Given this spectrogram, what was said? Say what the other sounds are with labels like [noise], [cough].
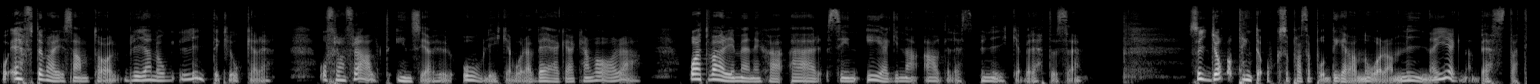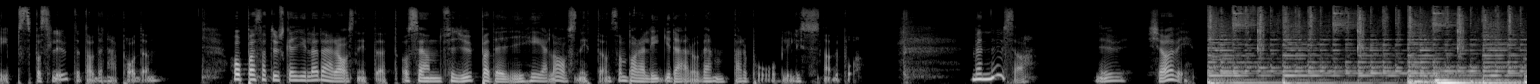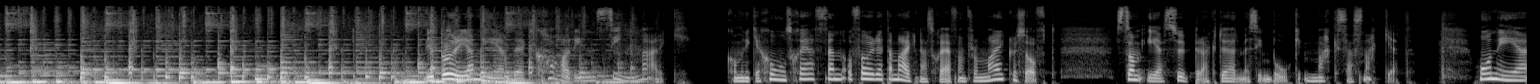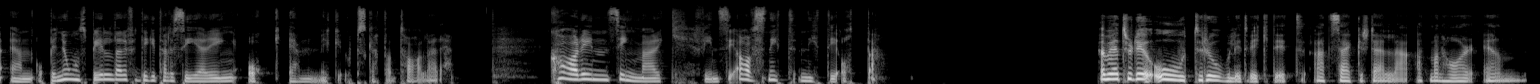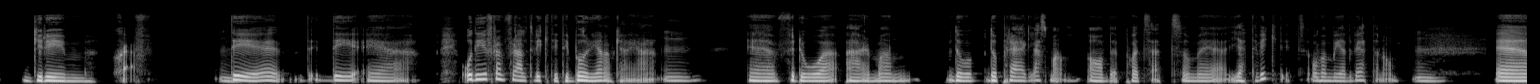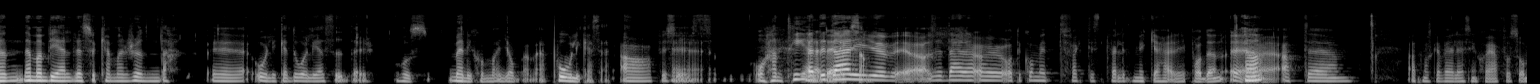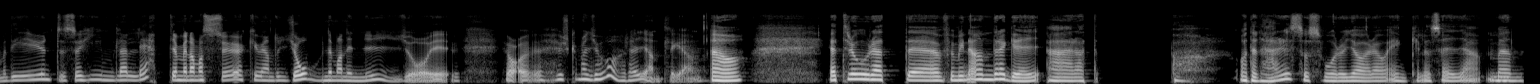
Och efter varje samtal blir jag nog lite klokare. Och framförallt inser jag hur olika våra vägar kan vara. Och att varje människa är sin egna alldeles unika berättelse. Så jag tänkte också passa på att dela några av mina egna bästa tips på slutet av den här podden. Hoppas att du ska gilla det här avsnittet och sen fördjupa dig i hela avsnitten som bara ligger där och väntar på att bli lyssnade på. Men nu så, nu kör vi! Vi börjar med Karin Singmark, kommunikationschefen och före detta marknadschefen från Microsoft, som är superaktuell med sin bok Maxa-snacket. Hon är en opinionsbildare för digitalisering och en mycket uppskattad talare. Karin Singmark finns i avsnitt 98. Jag tror det är otroligt viktigt att säkerställa att man har en grym chef. Mm. Det, det, det, är, och det är framförallt viktigt i början av karriären. Mm. Eh, för då är man, då, då präglas man av det på ett sätt som är jätteviktigt att vara medveten om. Mm. Eh, när man blir äldre så kan man runda eh, olika dåliga sidor hos människor man jobbar med på olika sätt. Ja, precis. Eh, och hantera Men det. det där liksom. är ju, ja, det där har ju återkommit faktiskt väldigt mycket här i podden. Eh, Ja. Att, eh, att man ska välja sin chef och så. Men det är ju inte så himla lätt. Jag menar, man söker ju ändå jobb när man är ny. Och, ja, hur ska man göra egentligen? Ja, jag tror att eh, för min andra grej är att, och den här är så svår att göra och enkel att säga, men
